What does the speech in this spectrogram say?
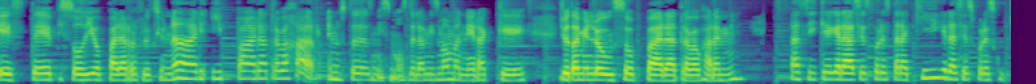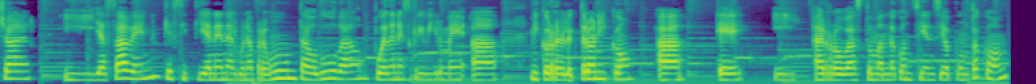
este episodio para reflexionar y para trabajar en ustedes mismos, de la misma manera que yo también lo uso para trabajar en mí. Así que gracias por estar aquí, gracias por escuchar y ya saben que si tienen alguna pregunta o duda pueden escribirme a mi correo electrónico a e tomandoconciencia.com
